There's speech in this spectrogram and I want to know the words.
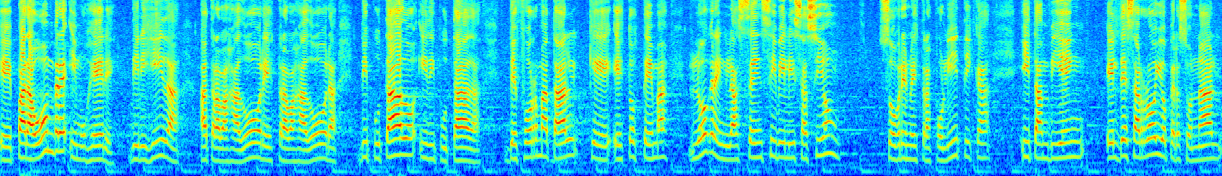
eh, para hombres y mujeres, dirigida a trabajadores, trabajadoras, diputados y diputadas, de forma tal que estos temas logren la sensibilización sobre nuestras políticas y también el desarrollo personal,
